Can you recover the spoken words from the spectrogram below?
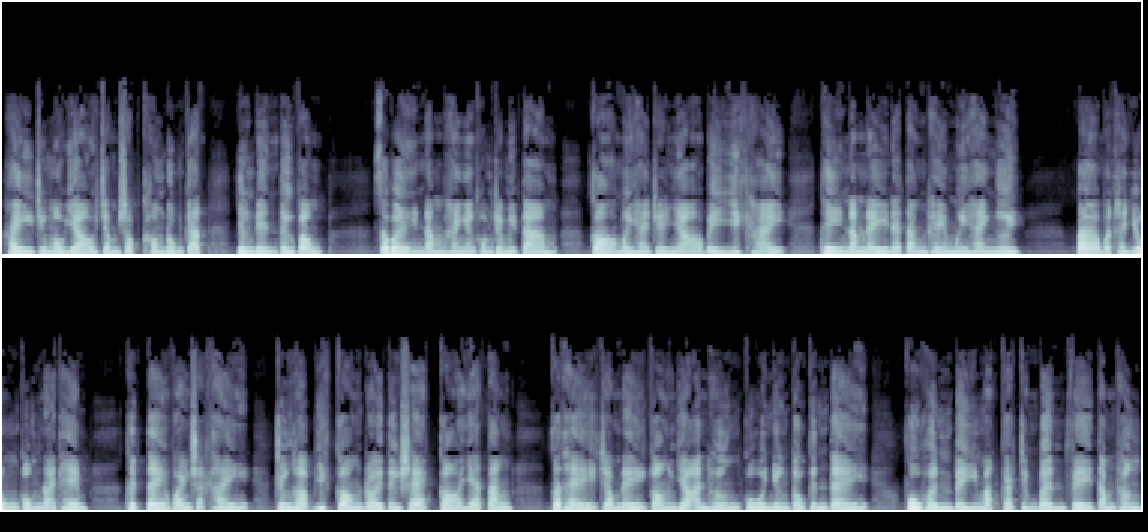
hay trường mẫu giáo chăm sóc không đúng cách dẫn đến tử vong. So với năm 2018, có 12 trẻ nhỏ bị giết hại, thì năm nay đã tăng thêm 12 người. Bà Quách Thái Dung cũng nói thêm, thực tế quan sát thấy, trường hợp giết con rồi tự sát có gia tăng – có thể trong đây còn do ảnh hưởng của nhân tố kinh tế, phụ huynh bị mắc các chứng bệnh về tâm thần.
